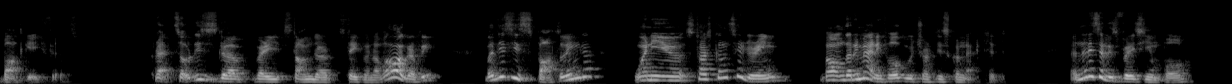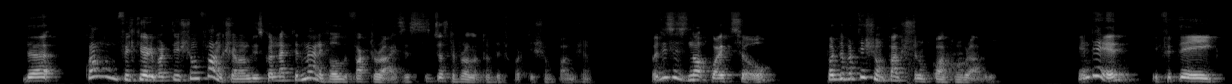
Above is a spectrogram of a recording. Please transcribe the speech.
bulk gauge fields. Right, so this is the very standard statement of holography, but this is sputtling when you start considering boundary manifolds which are disconnected. And the reason is very simple. The quantum field theory partition function on this connected manifold factorizes. It's just a product of the partition function. But this is not quite so for the partition function of quantum gravity. Indeed, if you take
